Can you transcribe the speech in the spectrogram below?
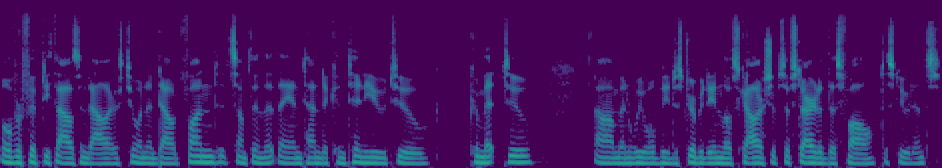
over $50,000 to an endowed fund. It's something that they intend to continue to commit to, um, and we will be distributing those scholarships have started this fall to students.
